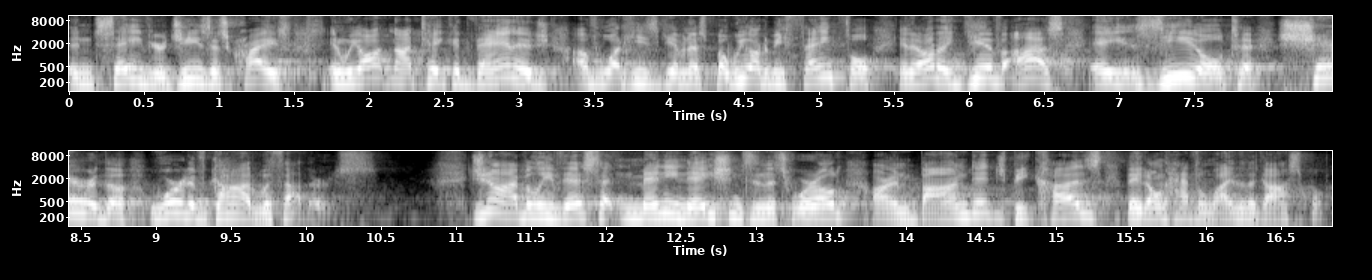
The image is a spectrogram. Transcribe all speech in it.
and Savior, Jesus Christ. And we ought not take advantage of what He's given us, but we ought to be thankful and it ought to give us a zeal to share the Word of God with others. Do you know I believe this that many nations in this world are in bondage because they don't have the light of the gospel?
